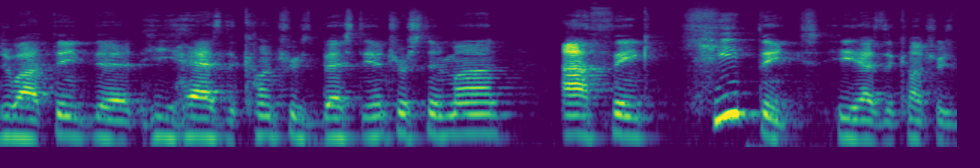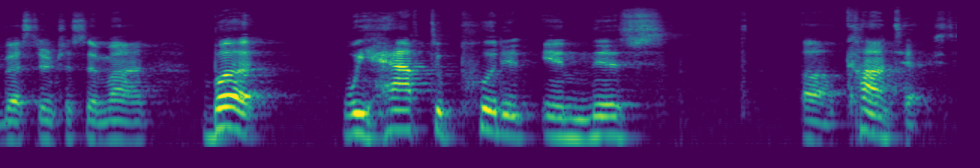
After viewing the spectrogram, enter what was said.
do I think that he has the country's best interest in mind? I think he thinks he has the country's best interest in mind, but we have to put it in this uh, context.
